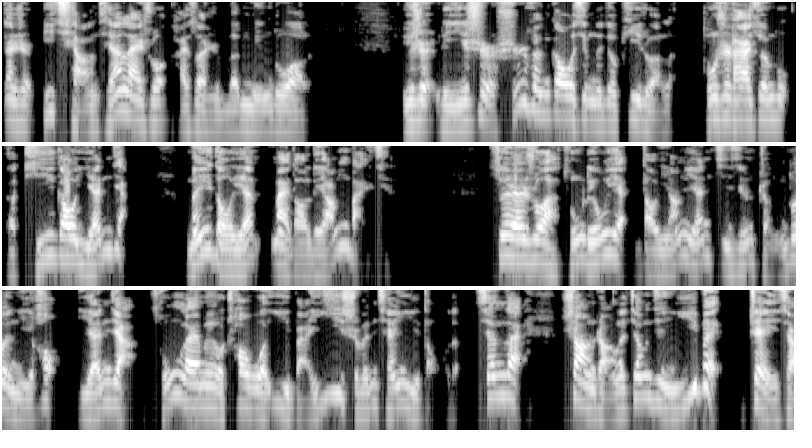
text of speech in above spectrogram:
但是比抢钱来说还算是文明多了。于是李氏十分高兴的就批准了，同时他还宣布要提高盐价，每斗盐卖到两百钱。虽然说啊，从刘晏到杨炎进行整顿以后，盐价从来没有超过一百一十文钱一斗的，现在上涨了将近一倍，这一下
